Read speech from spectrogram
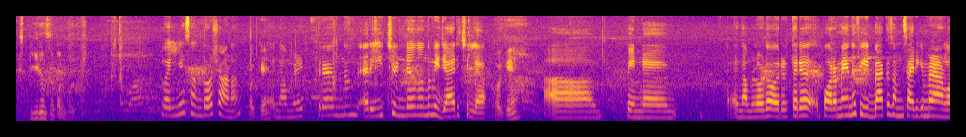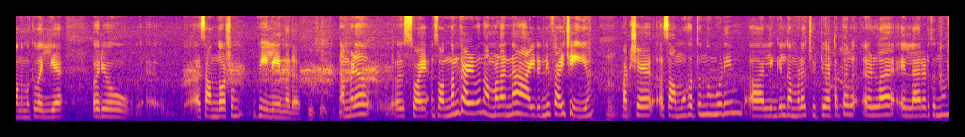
എക്സ്പീരിയൻസ് പങ്കുവെക്കും. വലിയ സന്തോഷമാണ് നമ്മൾ ഇത്രയൊന്നും റീച്ച് ഉണ്ട് എന്നൊന്നും വിചാരിച്ചില്ല. പിന്നെ നമ്മളോട് ഓരോരുത്തർ പുറമേ നിന്ന് ഫീഡ്ബാക്ക് സംസാരിക്കുമ്പോഴാണല്ലോ നമുക്ക് വലിയ ഒരു സന്തോഷം ഫീൽ ചെയ്യുന്നത്. നമ്മൾ സ്വയം സ്വന്തം കഴിവ് നമ്മൾ തന്നെ ഐഡന്റിഫൈ ചെയ്യും. പക്ഷേ സമൂഹത്തു നിന്നും കൂടിയും അല്ലെങ്കിൽ നമ്മുടെ ചുറ്റുവട്ടത്തുള്ള എല്ലാവരുടെ അടുത്തുനിന്നും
